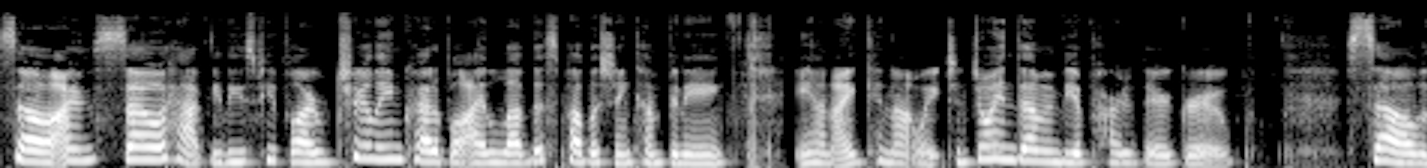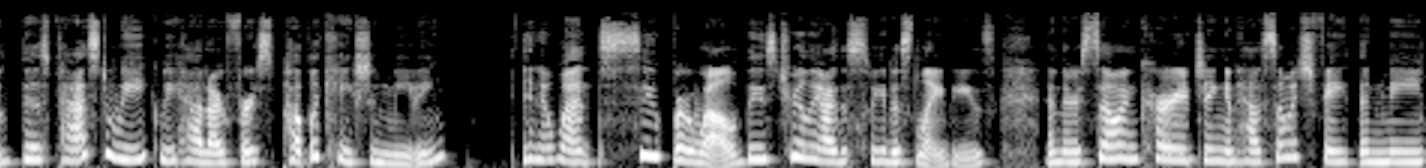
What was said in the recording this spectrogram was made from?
So I'm so happy. These people are truly incredible. I love this publishing company and I cannot wait to join them and be a part of their group. So this past week, we had our first publication meeting and it went super well. These truly are the sweetest ladies, and they're so encouraging and have so much faith in me.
